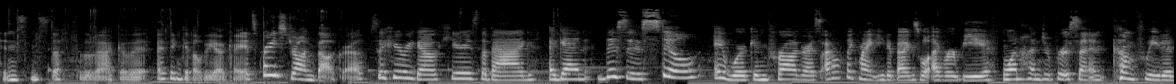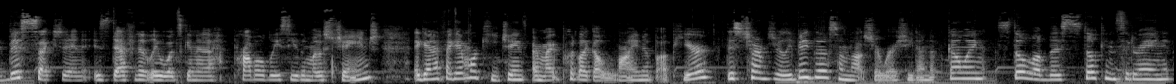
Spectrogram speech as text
pins and stuff to the back of it. I think it'll be okay. It's pretty strong Velcro. So here we go. Here's the bag. Again, this is still a work in progress. I don't think my Ita bags will ever be 100% completed. This section is definitely what's gonna probably see the most change. Again, if I get more keychains, I might put like a lineup up here. This charm's really big though, so I'm not sure where she'd end up going. Still love this, still considering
